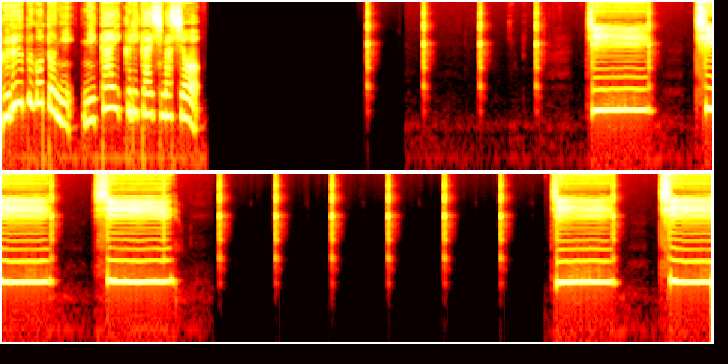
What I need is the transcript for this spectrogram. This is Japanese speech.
グループごとに2回繰り返しましょう。じ、ち、し。じ、ち。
